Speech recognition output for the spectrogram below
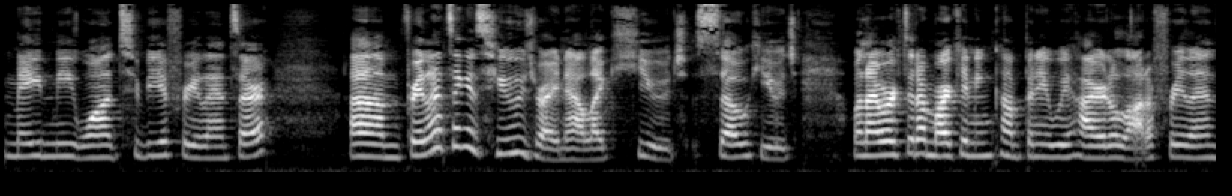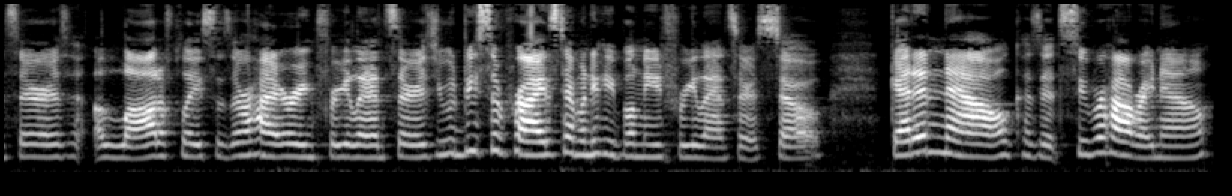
made me want to be a freelancer. Um, freelancing is huge right now, like huge, so huge. When I worked at a marketing company, we hired a lot of freelancers. A lot of places are hiring freelancers. You would be surprised how many people need freelancers. So Get in now because it's super hot right now.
